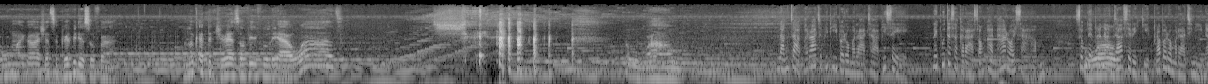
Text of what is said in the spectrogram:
Oh my gosh, that's a great video so far. Look at the dress, how beautiful they are. What? oh, wow. หลังจากพระราชพิธีบรมราชาพิเศษกในพุทธศักราช 2503 สมเด็จพระนางเจ้าสิริกิติ์พระบรมราชินีน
